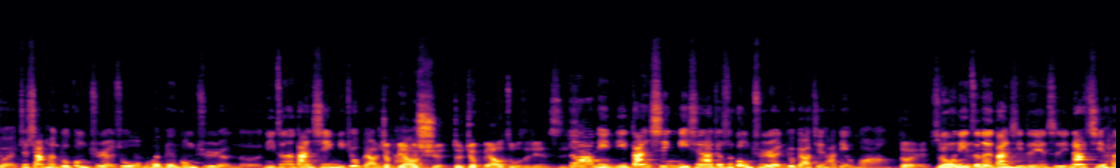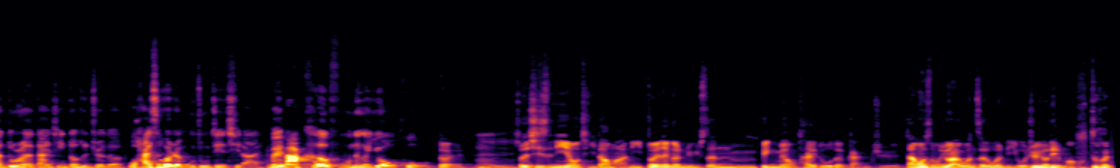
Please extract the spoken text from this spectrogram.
对，就像很多工具人说，我会不会变工具人了？你真的担心，你就不要理他，就不要选，就，就不要做这件事情。对啊，你你担心你现在就是工具人，你就不要接他电话啊。对，如果你真的担心这件事情，嗯，那其实很多人的担心都是觉得我还是会忍不住接起来，没办法克服那个诱惑。对，嗯，所以其实你也有提到嘛，你对那个女生并没有太多的感觉，但为什么又来问这个问题？我觉得有点矛盾。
